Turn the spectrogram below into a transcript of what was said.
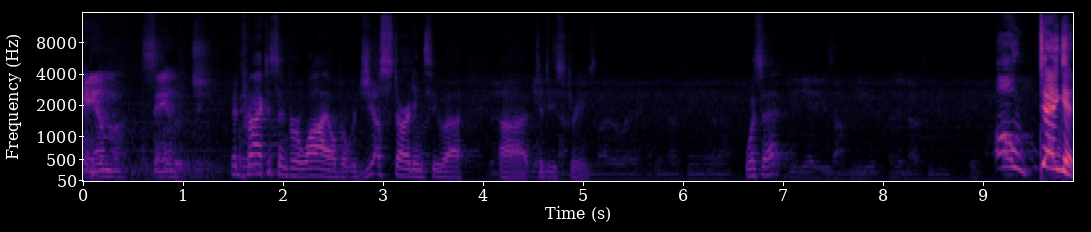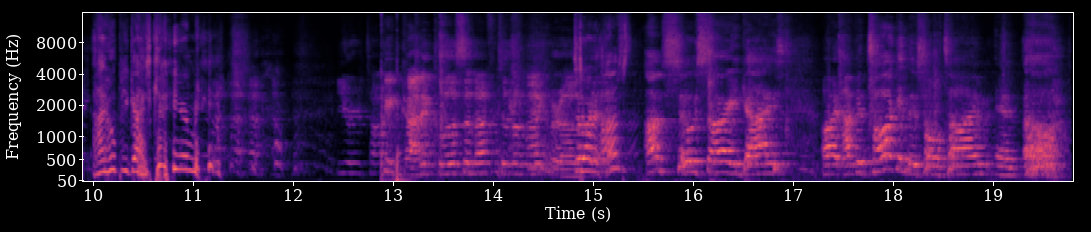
ham sandwich. Been practicing for a while, but we're just starting to uh, uh, to do streams. What's that? Oh, dang it! I hope you guys can hear me. You were talking kind of close enough to the micro. Darn, I'm, I'm so sorry, guys. All right, I've been talking this whole time, and oh,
